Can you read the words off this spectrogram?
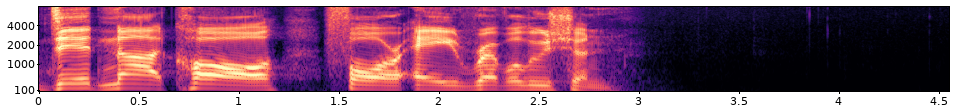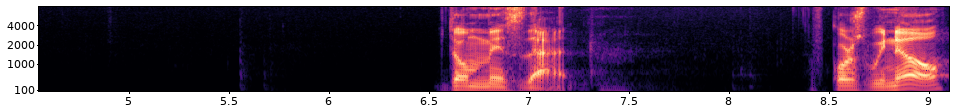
did not call for a revolution. Don't miss that. Of course, we know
